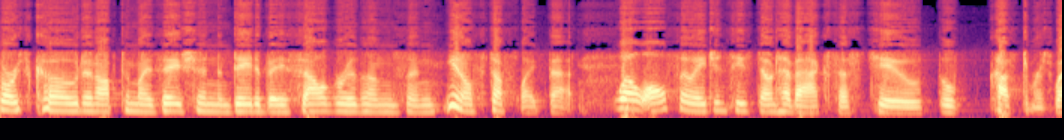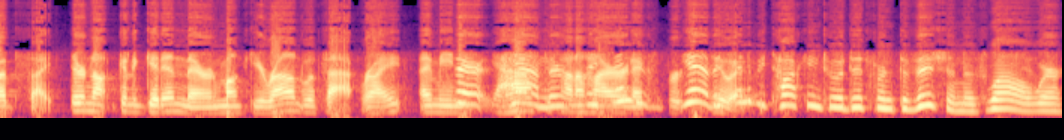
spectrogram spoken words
source code and optimization and database algorithms and, you know, stuff like that. Well, also agencies don't have access to the customer's website. They're not going to get in there and monkey around with that, right? I mean, They're- you have and to kind of hire an expert Yeah, to they do tend it. to be talking to a different division as well, where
